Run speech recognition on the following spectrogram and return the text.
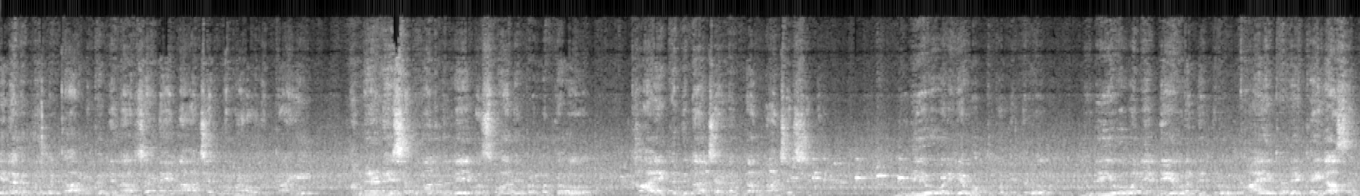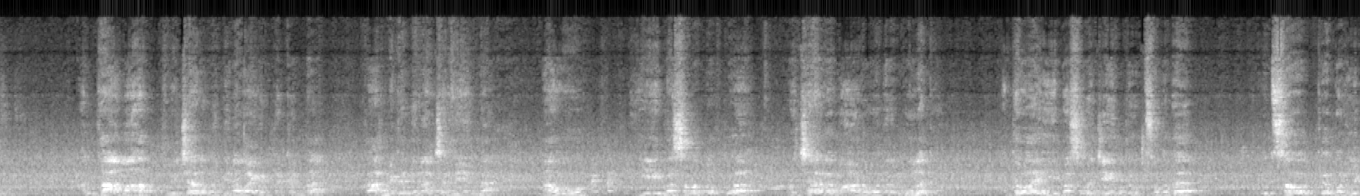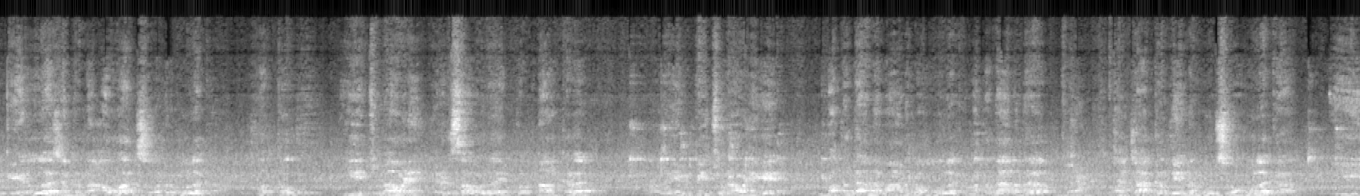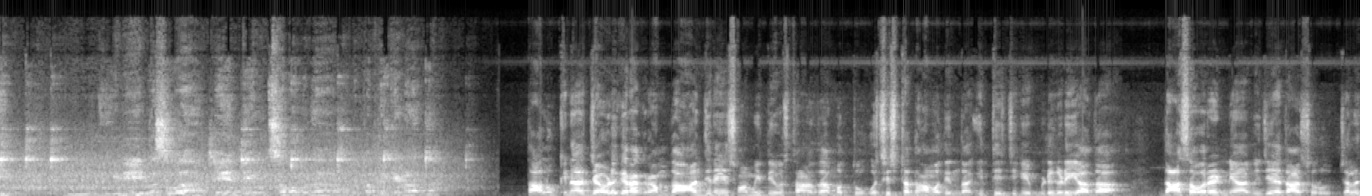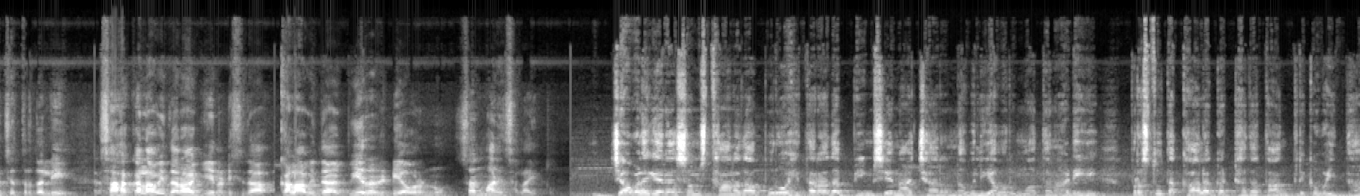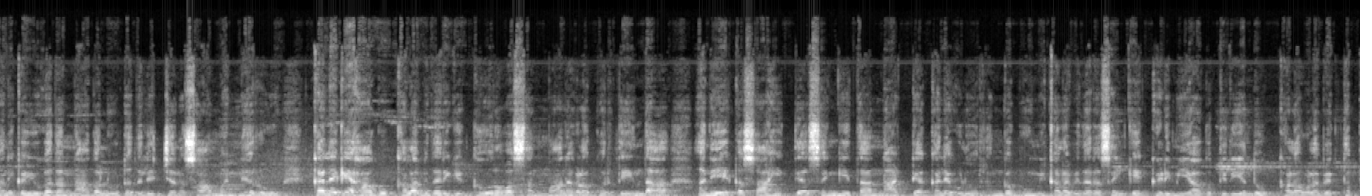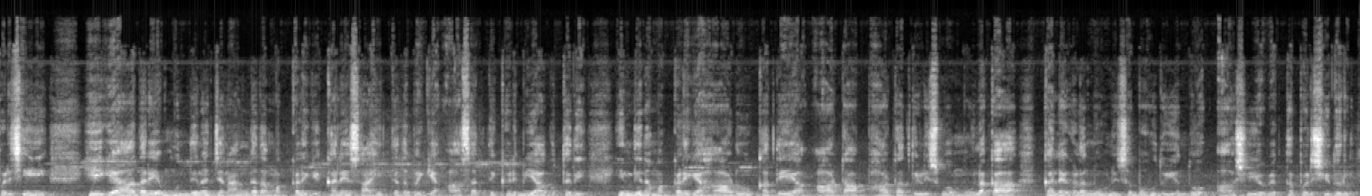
ಏನಾಗುತ್ತೆ ಅಂದರೆ ಕಾರ್ಮಿಕ ದಿನಾಚರಣೆಯನ್ನು ಆಚರಣೆ ಮಾಡುವುದಕ್ಕಾಗಿ ಹನ್ನೆರಡನೇ ಶತಮಾನದಲ್ಲಿ ಬಸವಾದಿ ಪ್ರಮುಖರು ಕಾಯಕ ದಿನಾಚರಣೆ ಅಂತ ಆಚರಿಸಿದರು. ದುಡಿಯುವವರಿಗೆ ಹೊತ್ತು ಕೊಟ್ಟಿದ್ದರು. ದುಡಿಯುವವನೇ ದೇವರಂದಿದ್ದರು. ಕಾಯಕವೇ ಕೈಲಾಸ ಅಂದಿದ್ದರು ಅಂಥ ಮಹತ್ವ ವಿಚಾರದ ದಿನವಾಗಿರ್ತಕ್ಕಂಥ ಕಾರ್ಮಿಕ ದಿನಾಚರಣೆಯನ್ನು ನಾವು ಈ ಬಸವ ತತ್ವ ಪ್ರಚಾರ ಮಾಡುವುದರ ಮೂಲಕ ಅಥವಾ ಈ ಬಸವ ಜಯಂತಿ ಉತ್ಸವದ ಉತ್ಸವಕ್ಕೆ ಬರಲಿಕ್ಕೆ ಎಲ್ಲ ಜನರನ್ನ ಆಹ್ವಾನಿಸುವುದರ ಮೂಲಕ ಮತ್ತು ಈ ಚುನಾವಣೆ ಎರಡು ಸಾವಿರದ ಇಪ್ಪತ್ನಾಲ್ಕರ ಎಂ ಪಿ ಚುನಾವಣೆಗೆ ಮತದಾನ ಮಾಡುವ ಮೂಲಕ, ಮತದಾನದ ಜಾಗೃತಿಯನ್ನು ಮೂಡಿಸುವ ಮೂಲಕ ಈ ಇಡೀ ಬಸವ ಜಯಂತಿ ಉತ್ಸವದ ಪತ್ರಿಕೆಗಳನ್ನು ತಾಲೂಕಿನ ಜವಳಗೆರ ಗ್ರಾಮದ ಆಂಜನೇಯ ಸ್ವಾಮಿ ದೇವಸ್ಥಾನದ ಮತ್ತು ವಶಿಷ್ಠ ಧಾಮದಿಂದ ಇತ್ತೀಚೆಗೆ ಬಿಡುಗಡೆಯಾದ ದಾಸವರಣ್ಯ ವಿಜಯದಾಸರು ಚಲನಚಿತ್ರದಲ್ಲಿ ಸಹ ಕಲಾವಿದರಾಗಿ ನಟಿಸಿದ ಕಲಾವಿದ ವೀರರೆಡ್ಡಿ ಅವರನ್ನು ಸನ್ಮಾನಿಸಲಾಯಿತು. ಜವಳಗೆರೆ ಸಂಸ್ಥಾನದ ಪುರೋಹಿತರಾದ ಭೀಮಸೇನಾಚಾರ ನವಲಿ ಅವರು ಮಾತನಾಡಿ, ಪ್ರಸ್ತುತ ಕಾಲಘಟ್ಟದ ತಾಂತ್ರಿಕ ವೈಜ್ಞಾನಿಕ ಯುಗದ ನಾಗಲೂಟದಲ್ಲಿ ಜನಸಾಮಾನ್ಯರು ಕಲೆಗೆ ಹಾಗೂ ಕಲಾವಿದರಿಗೆ ಗೌರವ ಸನ್ಮಾನಗಳ ಕೊರತೆಯಿಂದ ಅನೇಕ ಸಾಹಿತ್ಯ, ಸಂಗೀತ, ನಾಟ್ಯ ಕಲೆಗಳು ರಂಗಭೂಮಿ ಕಲಾವಿದರ ಸಂಖ್ಯೆ ಕಡಿಮೆಯಾಗುತ್ತಿದೆ ಎಂದು ಕಳವಳ ವ್ಯಕ್ತಪಡಿಸಿ, ಹೀಗೆ ಆದರೆ ಮುಂದಿನ ಜನಾಂಗದ ಮಕ್ಕಳಿಗೆ ಕಲೆ ಸಾಹಿತ್ಯದ ಬಗ್ಗೆ ಆಸಕ್ತಿ ಕಡಿಮೆಯಾಗುತ್ತದೆ. ಇಂದಿನ ಮಕ್ಕಳಿಗೆ ಹಾಡು ಕಥೆಯ ಆಟ ಪಾಠ ತಿಳಿಸುವ ಮೂಲಕ ಕಲೆಗಳನ್ನು ಉಳಿಸಬಹುದು ಎಂದು ಆಶಯ ವ್ಯಕ್ತಪಡಿಸಿದರು.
